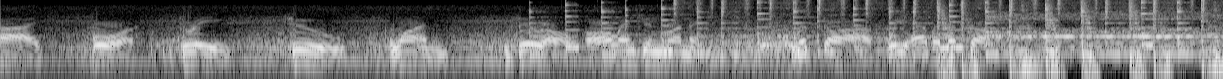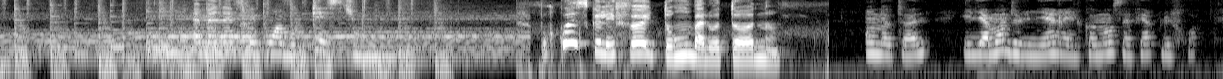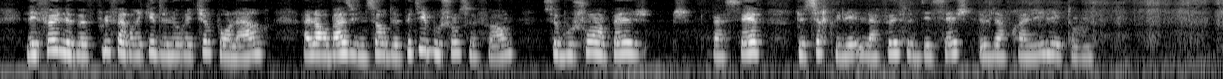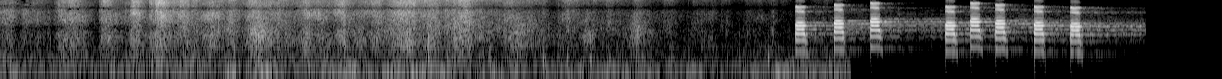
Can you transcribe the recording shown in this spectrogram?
5, 4, 3, 2, 1, 0. All engine running. Liftoff. We have a liftoff. MNF répond à vos questions. Pourquoi est-ce que les feuilles tombent à l'automne? En automne, il y a moins de lumière et il commence à faire plus froid. Les feuilles ne peuvent plus fabriquer de nourriture pour l'arbre, à leur base une sorte de petit bouchon se forme, ce bouchon empêche la sève de circuler, la feuille se dessèche, devient fragile et tombe.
